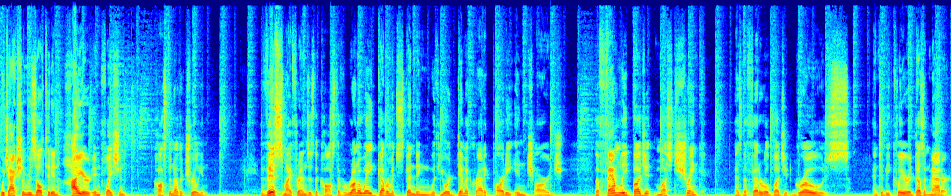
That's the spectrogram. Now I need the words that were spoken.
which actually resulted in higher inflation, cost another trillion. This, my friends, is the cost of runaway government spending with your Democratic Party in charge. The family budget must shrink as the federal budget grows. And to be clear, it doesn't matter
